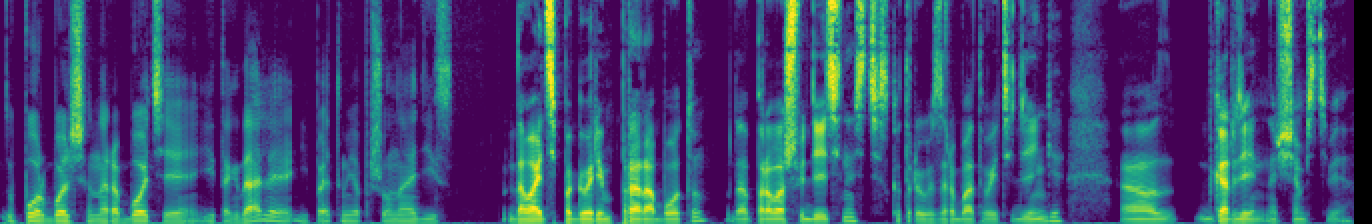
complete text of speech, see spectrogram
упор больше на работе и так далее, и поэтому я пошел на АДИС. Давайте поговорим про работу, да, про вашу деятельность, с которой вы зарабатываете деньги. Э, Гордень, начнем с тебя.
